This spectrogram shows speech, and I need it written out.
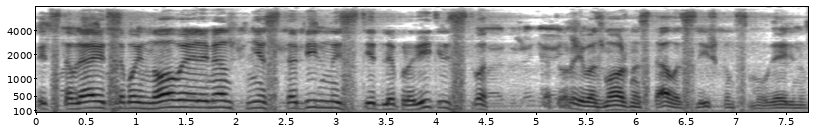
представляет собой новый элемент нестабильности для правительства, которое, возможно, стало слишком самоуверенным.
